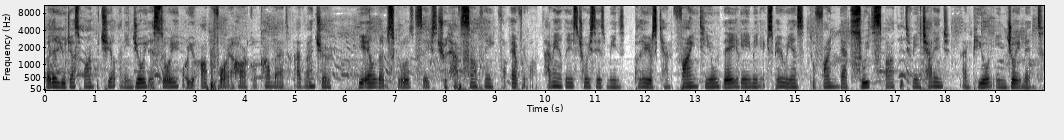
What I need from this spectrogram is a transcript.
Whether you just want to chill and enjoy the story or you're up for a hardcore combat adventure, The Elder Scrolls 6 should have something for everyone. Having these choices means players can fine tune their gaming experience to find that sweet spot between challenge and pure enjoyment.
